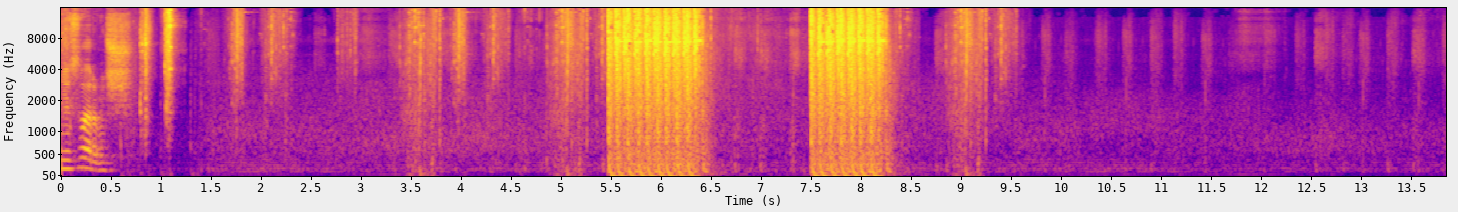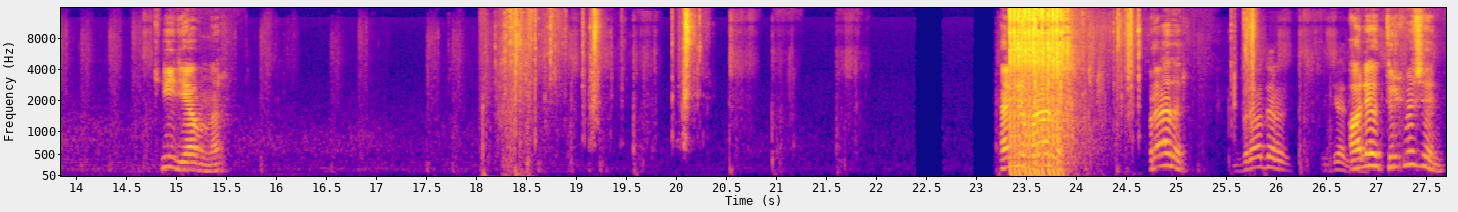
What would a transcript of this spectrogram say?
Tabancası varmış. İyiydi ya bunlar. Hello brother. Brother. Brother gel. Alo Türk müsün?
